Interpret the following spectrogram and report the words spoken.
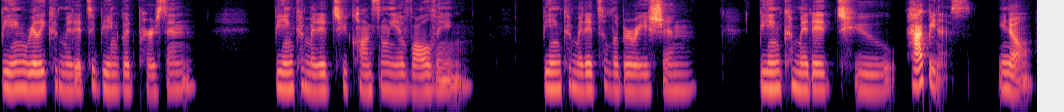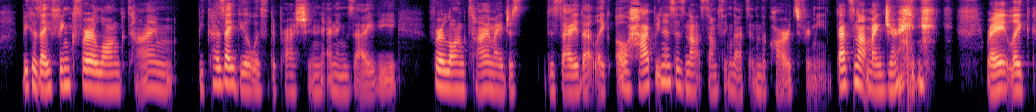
being really committed to being a good person, being committed to constantly evolving, being committed to liberation, being committed to happiness, you know, because I think for a long time, because I deal with depression and anxiety, for a long time, I just decided that, like, oh, happiness is not something that's in the cards for me. That's not my journey, right? Like,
